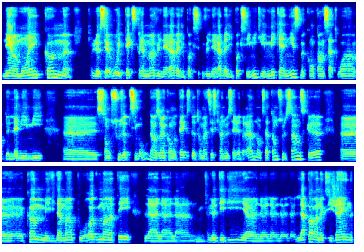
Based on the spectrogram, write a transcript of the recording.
Néanmoins, comme le cerveau est extrêmement vulnérable à l'hypoxémie, que les mécanismes compensatoires de l'anémie euh, sont sous-optimaux dans un contexte de traumatisme crânio-cérébral. Donc, ça tombe sous le sens que, euh, comme évidemment pour augmenter le débit, euh, l'apport en oxygène,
